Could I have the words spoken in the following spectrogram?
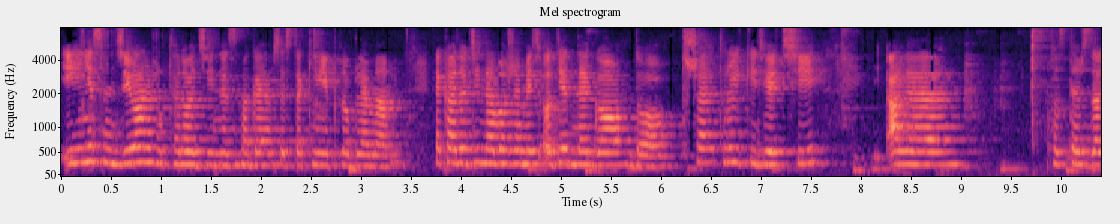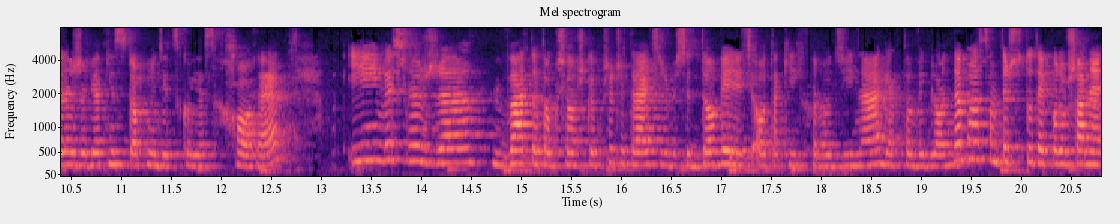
I nie sądziłam, że te rodziny zmagają się z takimi problemami. Taka rodzina może mieć od jednego do trzech, trójki dzieci, ale to też zależy w jakim stopniu dziecko jest chore. I myślę, że warto tą książkę przeczytać, żeby się dowiedzieć o takich rodzinach, jak to wygląda, bo są też tutaj poruszane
